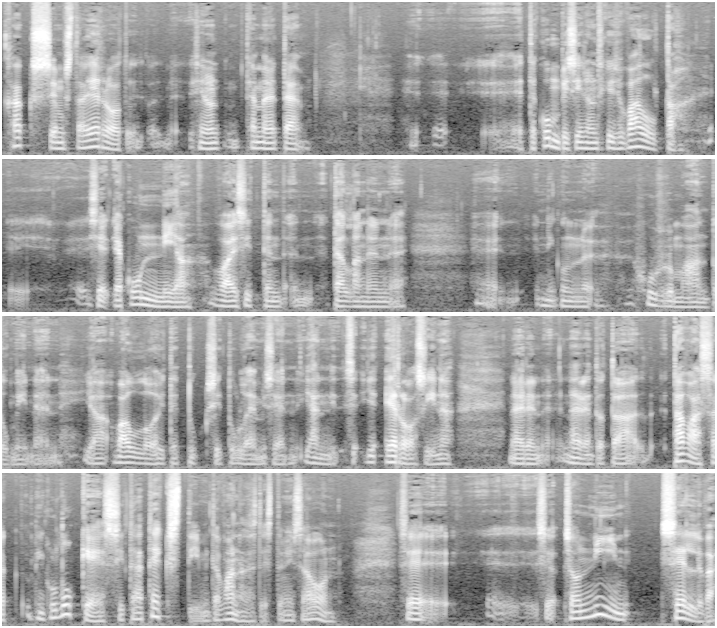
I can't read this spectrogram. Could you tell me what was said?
kaksi semmoista eroa. Siinä on tämmöinen, että, että kumpi siinä on se valta ja kunnia vai sitten tällainen niin kuin hurmaantuminen ja valloitetuksi tulemisen jännit, ero siinä näiden, näiden tota, tavassa niin kuin lukea sitä tekstiä, mitä vanhassa testamentissa on. Se, se, se on niin selvä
